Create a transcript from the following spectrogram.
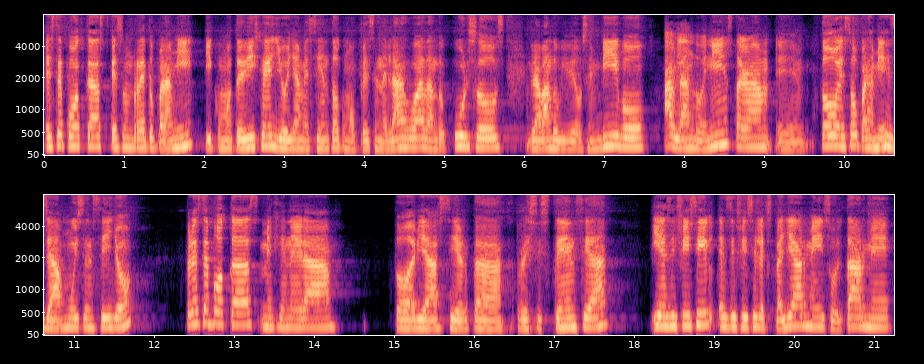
Este podcast es un reto para mí y como te dije, yo ya me siento como pez en el agua, dando cursos, grabando videos en vivo, hablando en Instagram, eh, todo eso para mí es ya muy sencillo. Pero este podcast me genera todavía cierta resistencia y es difícil, es difícil explayarme y soltarme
